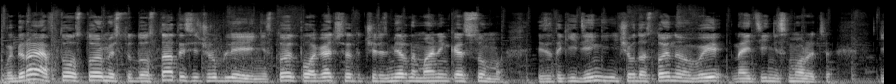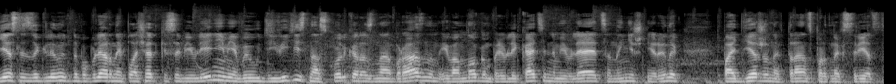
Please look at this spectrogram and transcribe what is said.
Выбирая авто стоимостью до 100 тысяч рублей, не стоит полагать, что это чрезмерно маленькая сумма, и за такие деньги ничего достойного вы найти не сможете. Если заглянуть на популярные площадки с объявлениями, вы удивитесь, насколько разнообразным и во многом привлекательным является нынешний рынок поддержанных транспортных средств.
